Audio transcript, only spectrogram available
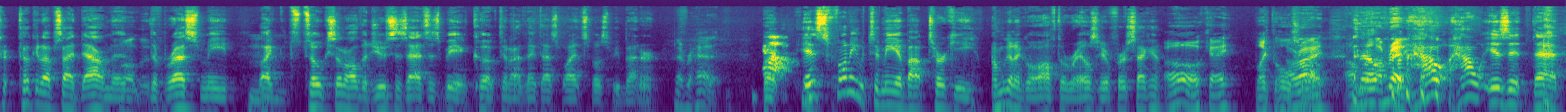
c- cook it upside down, the, Well, the, the- breast meat Mhm. like soaks in all the juices as it's being cooked, and I think that's why it's supposed to be better. Never had it. But it's funny to me about turkey. I'm gonna go off the rails here for a second. Oh, okay. Like the whole All show. right. I'm, No, I'm ready. how how is it that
